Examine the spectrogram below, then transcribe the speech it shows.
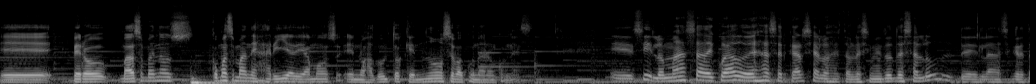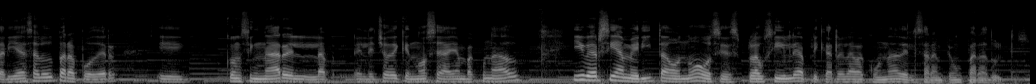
eh, pero más o menos, ¿cómo se manejaría, digamos, en los adultos que no se vacunaron con eso? Eh, sí, lo más adecuado es acercarse a los establecimientos de salud, de la Secretaría de Salud, para poder eh, consignar el, hecho de que no se hayan vacunado y ver si amerita o no, o si es plausible aplicarle la vacuna del sarampión para adultos.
